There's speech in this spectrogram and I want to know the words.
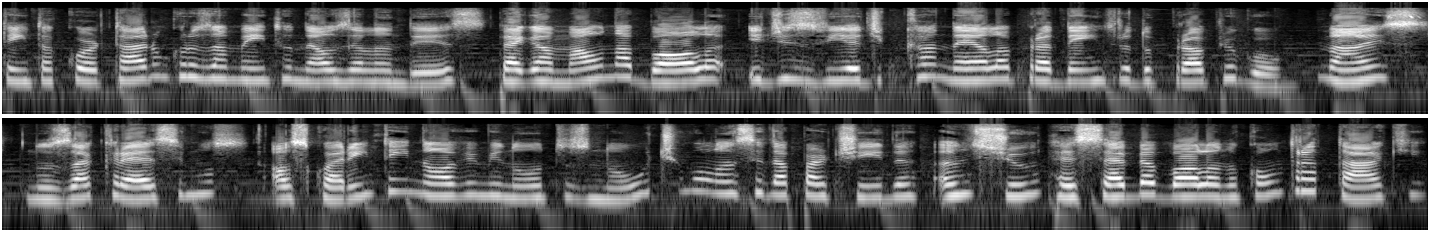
tenta cortar um cruzamento neozelandês, pega mal na bola e desvia de canela para dentro do próprio gol. Mas, nos acréscimos, aos 49 minutos no último lance da partida, Anshu recebe a bola no contra-ataque,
